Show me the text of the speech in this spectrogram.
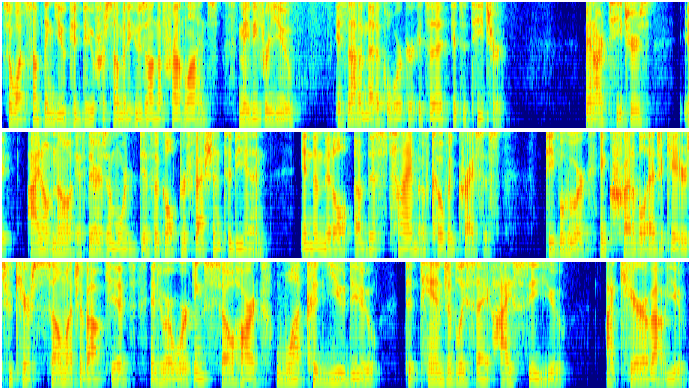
So, what's something you could do for somebody who's on the front lines? Maybe for you, it's not a medical worker, it's a, it's a teacher. Man, our teachers, I don't know if there is a more difficult profession to be in in the middle of this time of COVID crisis. People who are incredible educators who care so much about kids and who are working so hard. What could you do to tangibly say, I see you, I care about you,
